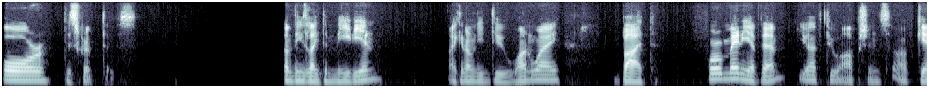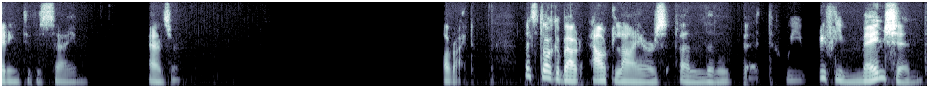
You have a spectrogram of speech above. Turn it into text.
or descriptives. Some things like the median, I can only do one way, but for many of them, you have two options of getting to the same answer. All right, let's talk about outliers a little bit. We briefly mentioned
